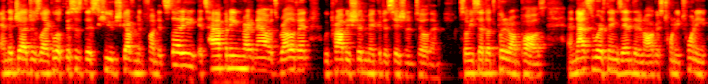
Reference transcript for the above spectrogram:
And the judge was like, look, this is this huge government funded study. It's happening right now. It's relevant. We probably shouldn't make a decision until then. So he said, let's put it on pause. And that's where things ended in August 2020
